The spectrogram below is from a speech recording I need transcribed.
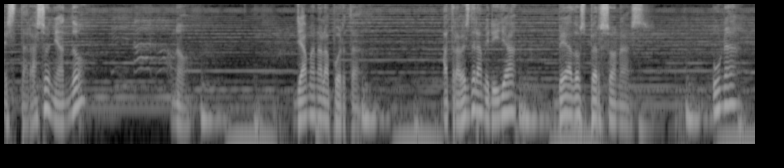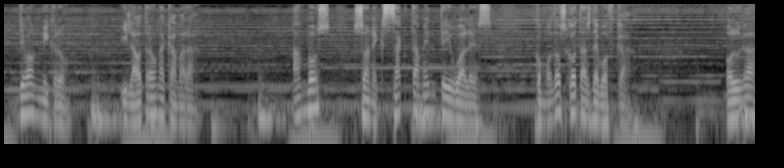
¿Estará soñando? No. Llaman a la puerta. A través de la mirilla ve a dos personas. Una lleva un micro y la otra una cámara. Ambos son exactamente iguales, como dos gotas de vodka. Olga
